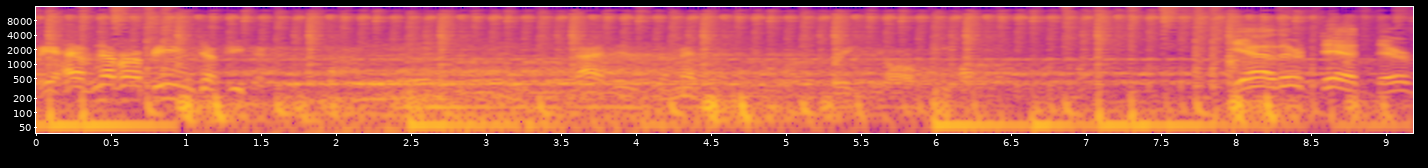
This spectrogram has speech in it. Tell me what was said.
We have never been defeated. That is the message bring your people. Yeah, they're dead. They're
